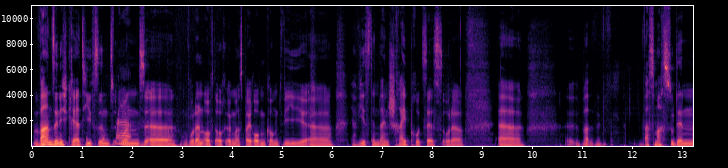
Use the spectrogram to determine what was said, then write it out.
wahnsinnig kreativ sind ja. und äh, wo dann oft auch irgendwas bei Rauben kommt, wie, äh, ja, wie ist denn dein Schreibprozess oder äh, was machst du denn?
